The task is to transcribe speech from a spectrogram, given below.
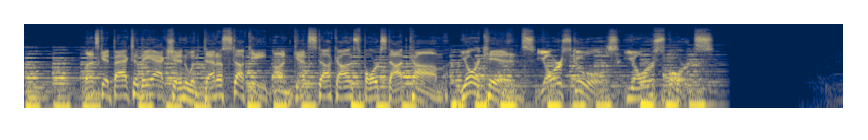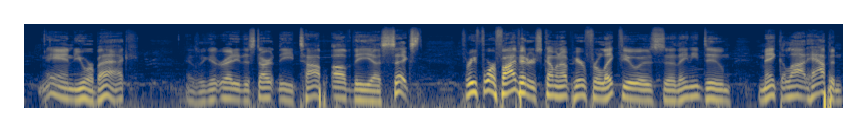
Let's get back to the action with Dennis Stuckey on GetStuckOnSports.com. Your kids, your schools, your sports. And you're back as we get ready to start the top of the uh, sixth. Three, four, five hitters coming up here for Lakeview as uh, they need to make a lot happen.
